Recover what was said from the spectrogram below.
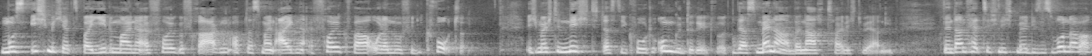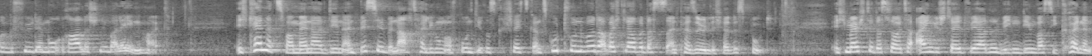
muss ich mich jetzt bei jedem meiner Erfolge fragen, ob das mein eigener Erfolg war oder nur für die Quote. Ich möchte nicht, dass die Quote umgedreht wird, dass Männer benachteiligt werden. Denn dann hätte ich nicht mehr dieses wunderbare Gefühl der moralischen Überlegenheit. Ich kenne zwar Männer, denen ein bisschen Benachteiligung aufgrund ihres Geschlechts ganz gut tun würde, aber ich glaube, das ist ein persönlicher Disput. Ich möchte, dass Leute eingestellt werden wegen dem, was sie können.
